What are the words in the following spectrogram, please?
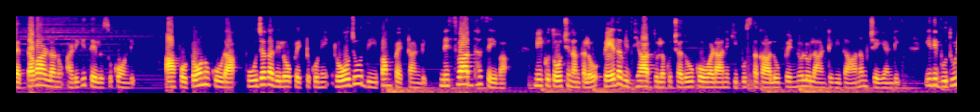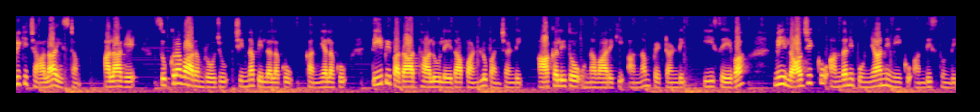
పెద్దవాళ్ళను అడిగి తెలుసుకోండి. ఆ ఫోటోను కూడా పూజ గదిలో పెట్టుకుని రోజూ దీపం పెట్టండి. నిస్వార్థ సేవ. మీకు తోచినంతలో పేద విద్యార్థులకు చదువుకోవడానికి పుస్తకాలు పెన్నులు లాంటివి దానం చేయండి. ఇది బుధుడికి చాలా ఇష్టం. అలాగే శుక్రవారం రోజు చిన్న పిల్లలకు కన్యలకు తీపి పదార్థాలు లేదా పండ్లు పంచండి. ఆకలితో ఉన్నవారికి అన్నం పెట్టండి. ఈ సేవ మీ లాజిక్కు అందని పుణ్యాన్ని మీకు అందిస్తుంది.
